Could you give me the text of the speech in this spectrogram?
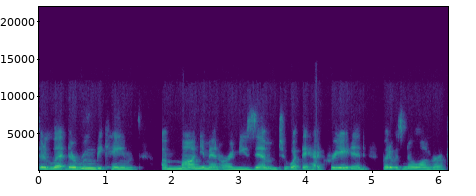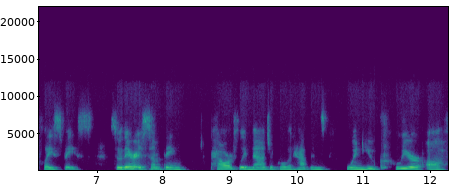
their le- their room became a monument or a museum to what they had created, but it was no longer a play space. So there is something powerfully magical that happens when you clear off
